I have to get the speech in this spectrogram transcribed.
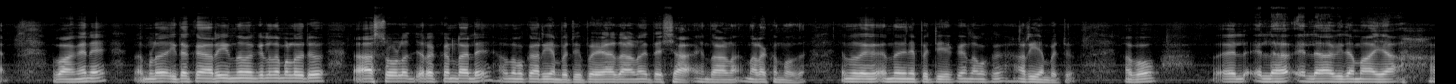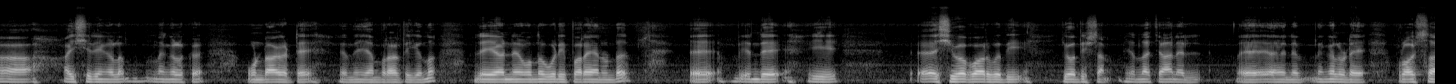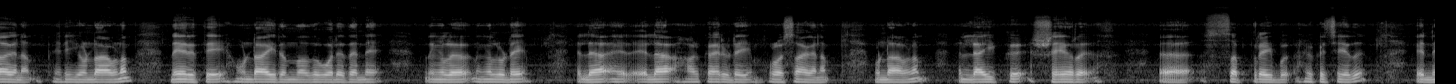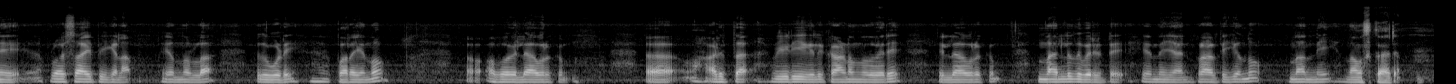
അപ്പോൾ അങ്ങനെ നമ്മൾ ഇതൊക്കെ അറിയുന്നുവെങ്കിൽ നമ്മളൊരു ആസ്ട്രോളജറെ കണ്ടാൽ അത് നമുക്ക് അറിയാൻ പറ്റും ഇപ്പോൾ ഏതാണ് ദശ എന്താണ് നടക്കുന്നത്. എന്നത് എന്നതിനെ പറ്റിയൊക്കെ നമുക്ക് അറിയാൻ പറ്റും. അപ്പോൾ എല്ലാ എല്ലാവിധമായ ഐശ്വര്യങ്ങളും നിങ്ങൾക്ക് ഉണ്ടാകട്ടെ എന്ന് ഞാൻ പ്രാർത്ഥിക്കുന്നു. ഞാൻ ഒന്നുകൂടി പറയാനുണ്ട്. എന്റെ ഈ ശിവപാർവതി ജ്യോതിഷം എന്ന ചാനൽ നിങ്ങളുടെ പ്രോത്സാഹനം എനിക്കുണ്ടാവണം. നേരത്തെ ഉണ്ടായിരുന്നതുപോലെ തന്നെ നിങ്ങൾ നിങ്ങളുടെ എല്ലാ എല്ലാ ആൾക്കാരുടെയും പ്രോത്സാഹനം ഉണ്ടാവണം. ലൈക്ക് ഷെയർ സബ്സ്ക്രൈബ് ഒക്കെ ചെയ്ത് എന്നെ പ്രോത്സാഹിപ്പിക്കണം എന്നുള്ള ഇതുകൂടി പറയുന്നു. അപ്പോൾ എല്ലാവർക്കും അടുത്ത വീഡിയോയിൽ കാണുന്നതുവരെ എല്ലാവർക്കും നല്ലത് വരട്ടെ എന്ന് ഞാൻ പ്രാർത്ഥിക്കുന്നു. നന്ദി നമസ്കാരം.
